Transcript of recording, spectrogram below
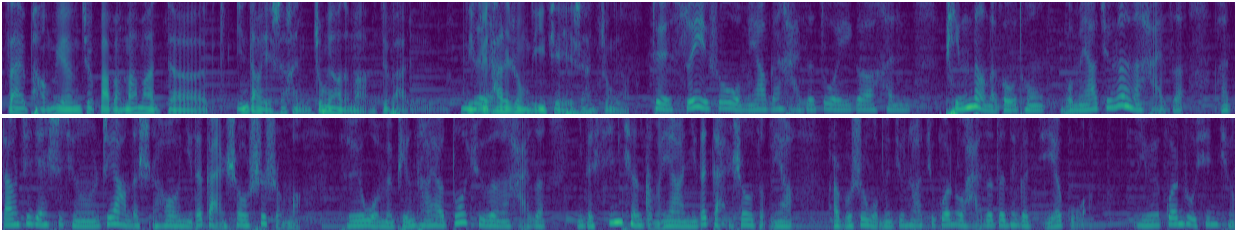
在旁边就爸爸妈妈的引导也是很重要的嘛，对吧？你对他的这种理解也是很重要的。对，所以说我们要跟孩子做一个很平等的沟通，我们要去问问孩子啊，当这件事情这样的时候，你的感受是什么？所以我们平常要多去问问孩子，你的心情怎么样，你的感受怎么样，而不是我们经常去关注孩子的那个结果。因为关注心情，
